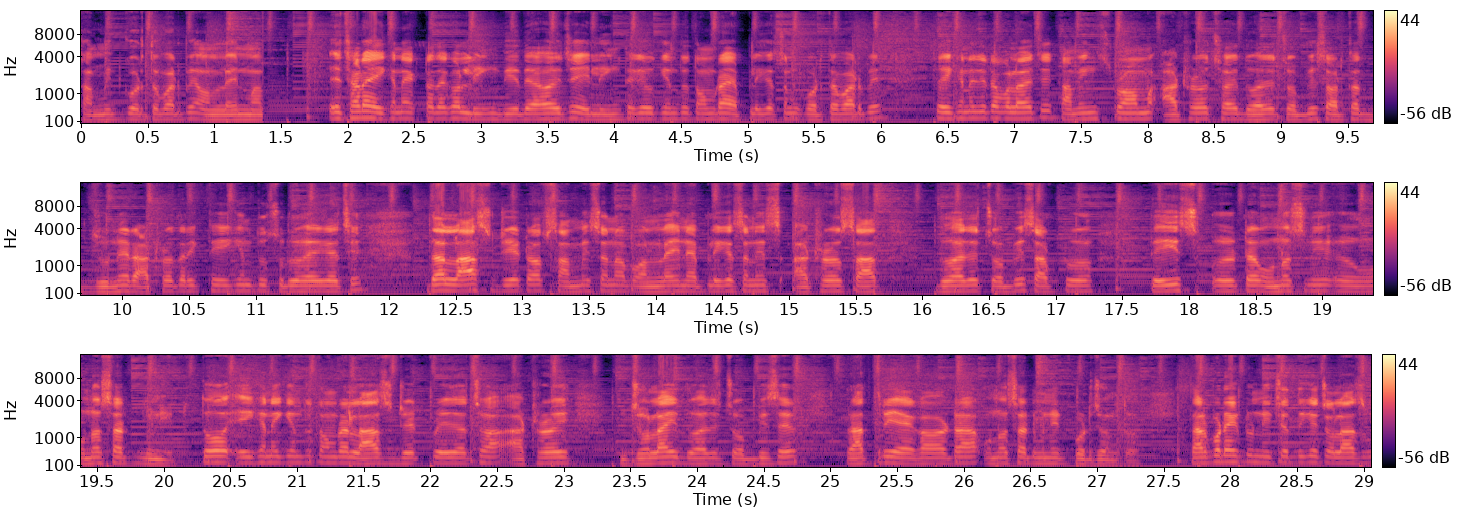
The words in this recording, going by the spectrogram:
সাবমিট করতে পারবে অনলাইন এছাড়া এখানে একটা, দেখো লিঙ্ক দিয়ে দেওয়া হয়েছে, এই লিঙ্ক থেকেও কিন্তু তোমরা অ্যাপ্লিকেশন করতে পারবে। তো এখানে যেটা বলা হয়েছে কামিংস ফ্রম আঠেরো ছয় দু অর্থাৎ জুনের আঠেরো তারিখ থেকে কিন্তু শুরু হয়ে গেছে। The last date of submission of online application is আঠেরো সাত দু হাজার চব্বিশ আপ টু তেইশ, ওটা উনষাট মিনিট। তো এইখানে কিন্তু তোমরা লাস্ট ডেট পেয়ে যাচ্ছ আঠেরোই জুলাই দু হাজার চব্বিশের রাত্রি এগারোটা উনষাট মিনিট পর্যন্ত। তারপরে একটু নিচের দিকে চলে আসব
